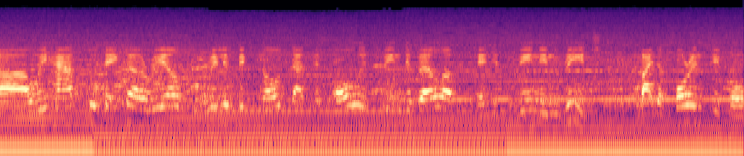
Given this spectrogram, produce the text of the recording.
uh, we have to take a real, really big note that it's always been developed and it's been enriched by the foreign people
